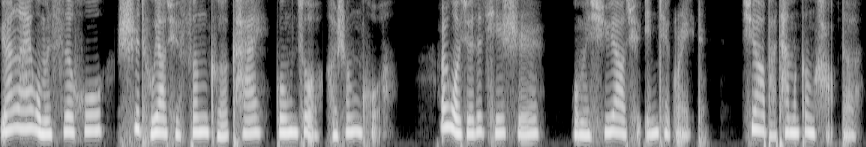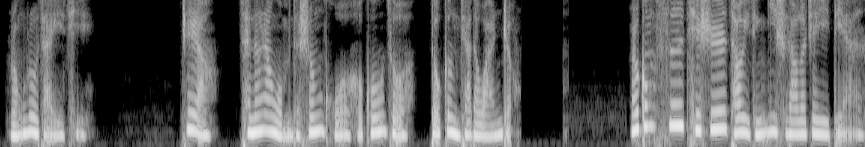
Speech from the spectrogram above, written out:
原来我们似乎试图要去分隔开工作和生活，而我觉得其实我们需要去 integrate，需要把它们更好的融入在一起。这样才能让我们的生活和工作都更加的完整。而公司其实早已经意识到了这一点，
